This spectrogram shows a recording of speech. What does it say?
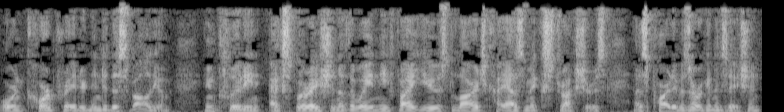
or incorporated into this volume, including exploration of the way Nephi used large chiasmic structures as part of his organization,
